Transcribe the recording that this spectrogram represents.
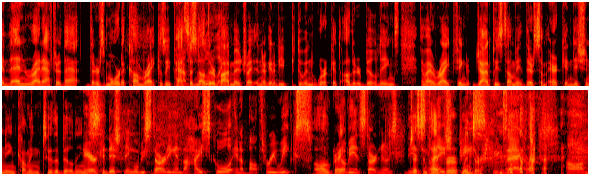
And then right after that, there's more to come, right? Because we another Absolutely. bond millage, right? And they're going to be doing work at other buildings. Am I right? Finger, John, please tell me there's some air conditioning coming to the buildings. air conditioning will be starting in the high school in about three weeks. Oh, great. They'll be in starting the Just in time for piece. winter. exactly. Um,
